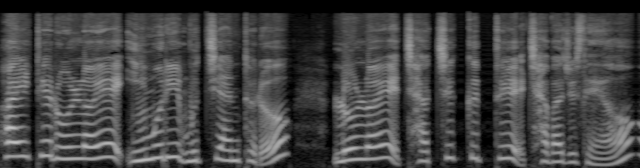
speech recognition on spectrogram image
화이트 롤러에 이물이 묻지 않도록 롤러의 좌측 끝을 잡아주세요.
